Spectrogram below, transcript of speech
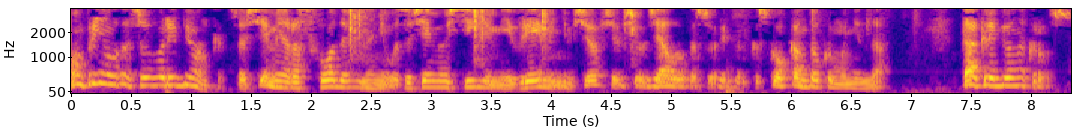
Он принял как своего ребенка. Со всеми расходами на него, со всеми усилиями и временем. Все, все, все взял его как своего ребенка. Сколько он только ему не дал. Так ребенок рос.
